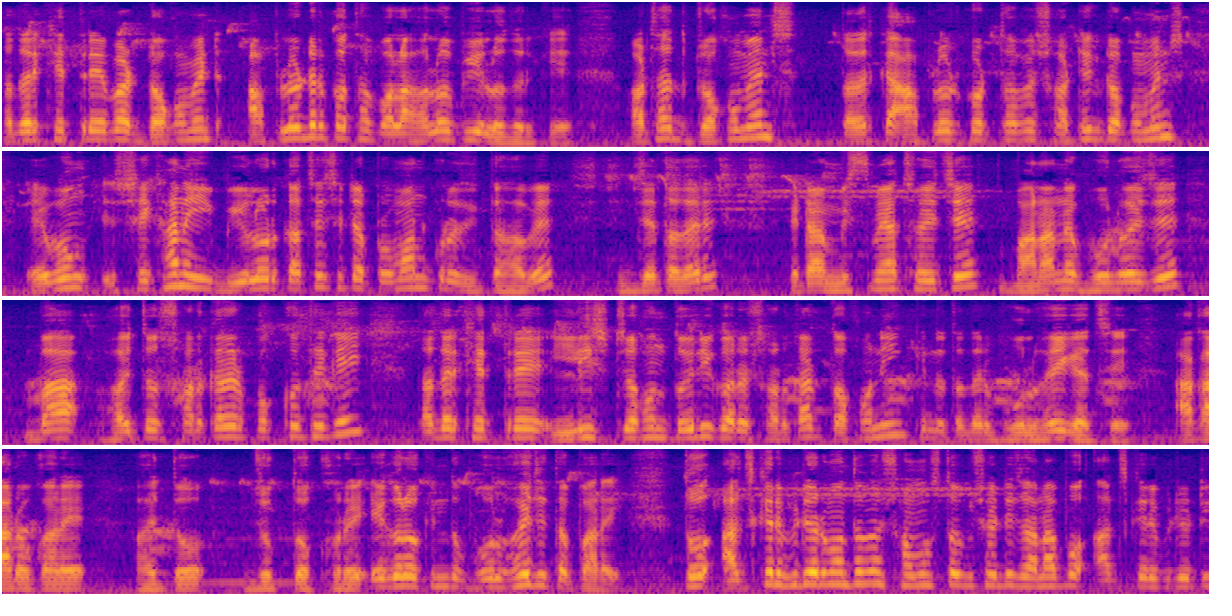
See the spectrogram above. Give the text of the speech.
তাদের ক্ষেত্রে এবার ডকুমেন্ট আপলোডের কথা বলা হলো বিএলওদেরকে। অর্থাৎ ডকুমেন্টস তাদেরকে আপলোড করতে হবে সঠিক ডকুমেন্টস এবং সেখানেই বিএলওর কাছে সেটা প্রমাণ করে দিতে হবে যে তাদের এটা মিসম্যাচ হয়েছে, বানানে ভুল হয়েছে বা হয়তো সরকারের পক্ষ থেকেই তাদের ক্ষেত্রে লিস্ট যখন তৈরি করে সরকার, তখনই কিন্তু তাদের ভুল হয়ে গেছে। আকার ওকারে হয়তো যুক্ত অক্ষরে এগুলো কিন্তু ভুল হয়ে যেতে পারে। তো আজকের ভিডিওর মাধ্যমে সমস্ত বিষয়টি জানাব। আজকের ভিডিওটি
